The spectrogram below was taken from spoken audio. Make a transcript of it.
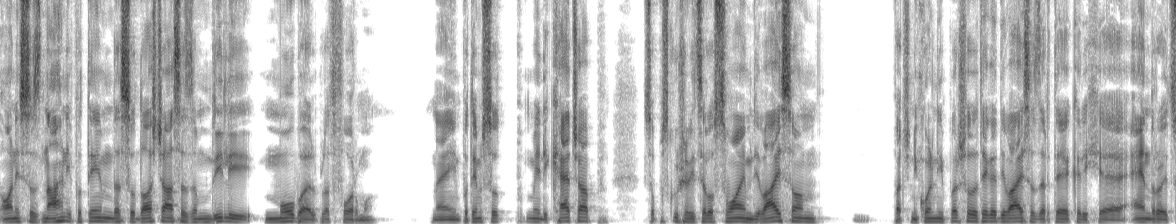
oni so znani po tem, da so dosti časa zamudili mobile platformo. Ne? In potem so imeli catch-up, so poskušali celo s svojim devicem, pač nikoli ni prišel do tega devicea, zaradi tega, ker jih je Android.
